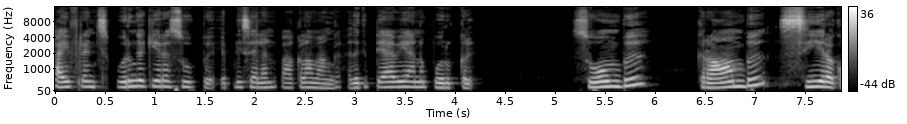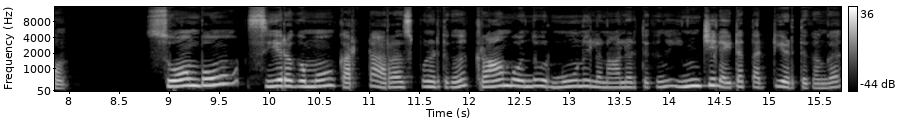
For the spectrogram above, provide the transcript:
ஹாய் ஃப்ரெண்ட்ஸ் முருங்கைக்கீரை சூப்பு எப்படி செய்யலான்னு பார்க்கலாம் வாங்க. அதுக்கு தேவையான பொருட்கள். சோம்பு கிராம்பு சீரகம். சோம்பும் சீரகமும் கரெக்டாக அரை ஸ்பூன் எடுத்துக்கோங்க. கிராம்பு வந்து ஒரு மூணு இல்லை நாலு எடுத்துக்கோங்க. இஞ்சி லைட்டாக தட்டி எடுத்துக்கோங்க.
